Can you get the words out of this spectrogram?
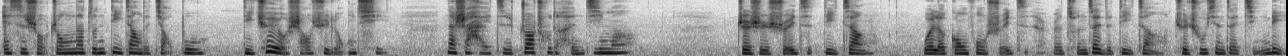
S 手中那尊地藏的脚步的确有少许隆起，那是孩子抓出的痕迹吗？这是水子地藏。为了供奉水子而存在的地藏，却出现在井里，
